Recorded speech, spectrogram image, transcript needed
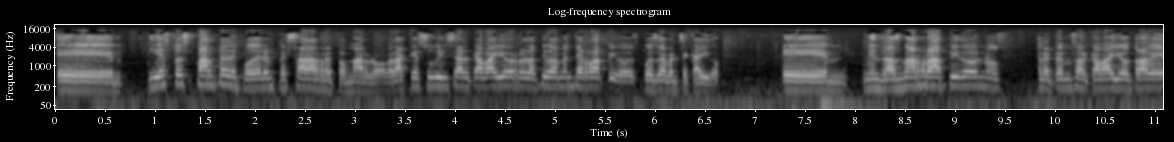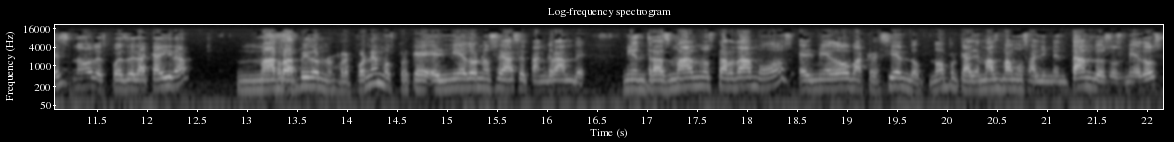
eh, y esto es parte de poder empezar a retomarlo. Habrá que subirse al caballo relativamente rápido después de haberse caído. Eh, mientras más rápido nos trepemos al caballo otra vez, ¿no? Después de la caída, más rápido nos reponemos, porque el miedo no se hace tan grande. Mientras más nos tardamos, el miedo va creciendo, ¿no? Porque además vamos alimentando esos miedos,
